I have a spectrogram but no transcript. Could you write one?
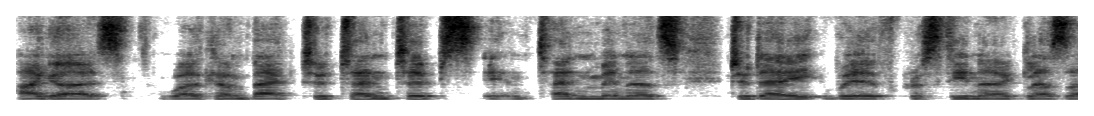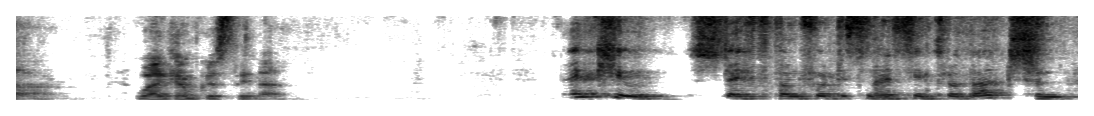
Hi, guys. Welcome back to 10 Tips in 10 Minutes. Today with Christina Glazar. Welcome, Christina. Thank you, Stefan, for this nice introduction.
